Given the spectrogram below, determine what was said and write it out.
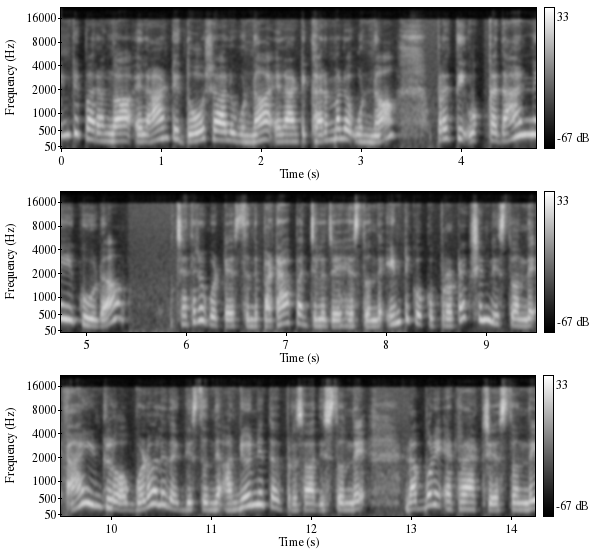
ఇంటి పరంగా ఎలాంటి దోషాలు ఉన్నా ఎలాంటి కర్మలు ఉన్నా ప్రతి ఒక్కదాన్ని కూడా చెదరు కొట్టేస్తుంది పటాపంచలు చేసేస్తుంది ఇంటికి ఒక ప్రొటెక్షన్ ఇస్తుంది ఆ ఇంట్లో గొడవలు తగ్గిస్తుంది అన్యోన్యత ప్రసాదిస్తుంది డబ్బుని అట్రాక్ట్ చేస్తుంది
